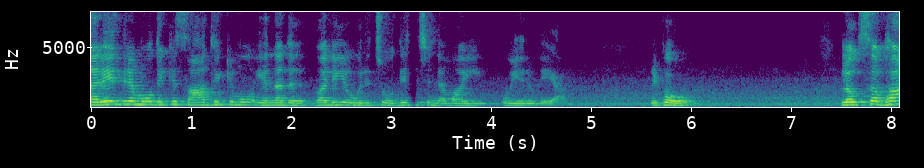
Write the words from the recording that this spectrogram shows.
നരേന്ദ്രമോദിക്ക് സാധിക്കുമോ എന്നത് വലിയ ഒരു ചോദ്യചിഹ്നമായി ഉയരുകയാണ്. ഇപ്പോ ലോക്സഭാ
